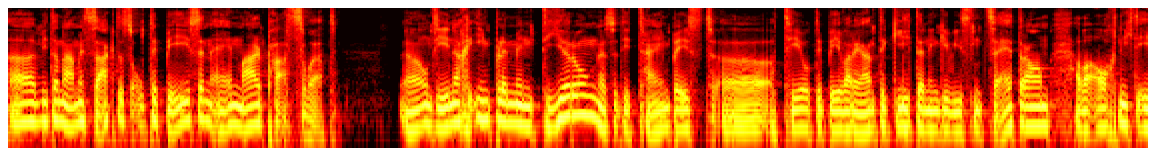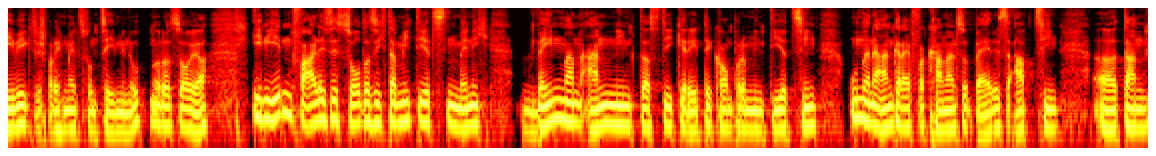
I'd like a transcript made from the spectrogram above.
äh, wie der Name sagt, das OTP ist ein Einmalpasswort. Und je nach Implementierung, also die Time-Based äh, TOTP-Variante gilt einen gewissen Zeitraum, aber auch nicht ewig, da sprechen wir jetzt von 10 Minuten oder so, ja. In jedem Fall ist es so, dass ich damit jetzt, wenn ich, wenn man annimmt, dass die Geräte kompromittiert sind und ein Angreifer kann also beides abziehen, äh, dann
